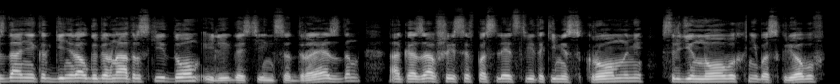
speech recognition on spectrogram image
здания, как генерал-губернаторский дом или гостиница «Дрезден», оказавшиеся впоследствии такими скромными среди новых небоскребов,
